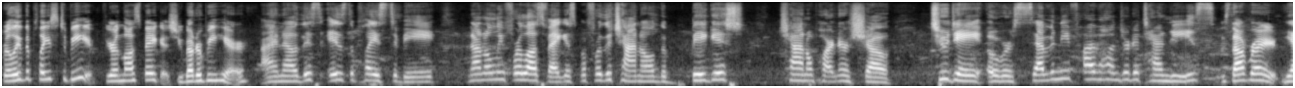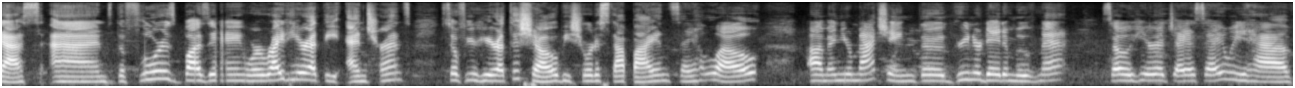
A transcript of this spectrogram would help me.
really the place to be. If you're in Las Vegas, you better be here. I know this is the place to be, not only for Las Vegas, but for the channel, the biggest channel partner show to date, over 7,500 attendees. Is that right? Yes, and the floor is buzzing. We're right here at the entrance. So if you're here at the show, be sure to stop by and say hello. Um, and you're matching the greener data movement. So here at JSA, we have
